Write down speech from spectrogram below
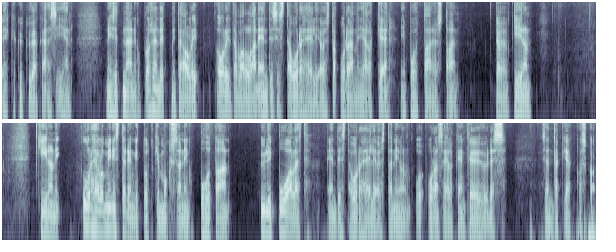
ehkä kykyäkään siihen. Niin sitten nämä niin prosentit, mitä oli, oli tavallaan entisistä urheilijoista uran jälkeen, niin puhutaan jostain Kiinan, Kiinan urheiluministeriönkin tutkimuksessa niin puhutaan yli puolet entistä urheilijoista niin on uransa jälkeen köyhyydessä sen takia, koska,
